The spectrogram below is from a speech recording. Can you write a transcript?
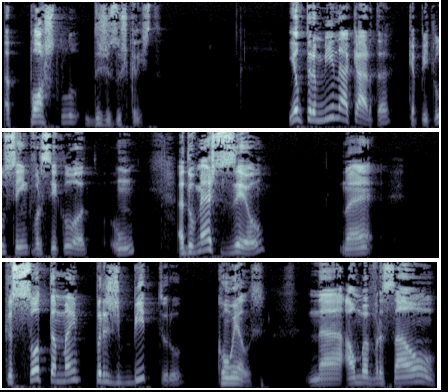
apóstolo de Jesus Cristo. E ele termina a carta, capítulo 5, versículo 1, admoestes eu, não é? Que sou também presbítero com eles. Na, há uma versão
